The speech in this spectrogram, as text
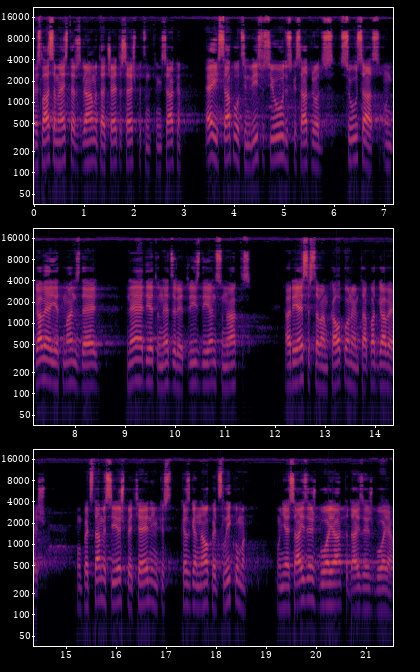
Mēs lasām Esteras grāmatā 4.16. Viņa saka, ej, sapulcini visus jūdus, kas atrodas sūsās, un gavējiet manis dēļ, nēdiet un nedzeriet trīs dienas un naktis. Arī es ar savām kalponēm tāpat gavēšu. Un pēc tam es iešu pie ķēniņa, kas kas gan nav pēc likuma, un ja es aiziešu bojā, tad aiziešu bojā.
